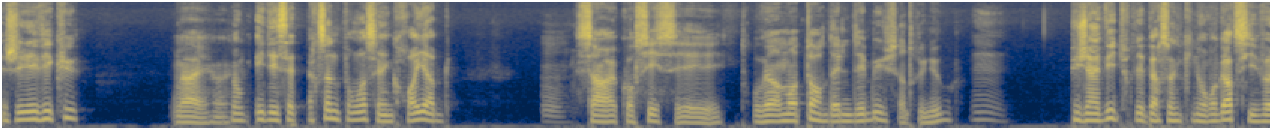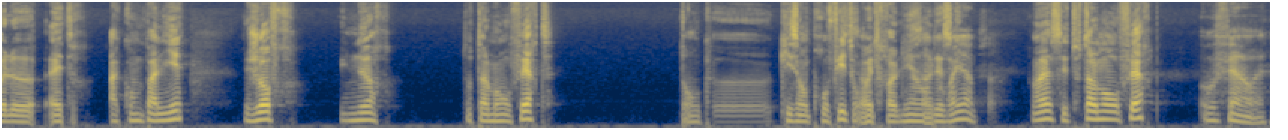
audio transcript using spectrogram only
j'ai vécu. Ouais, ouais. Donc aider cette personne, pour moi, c'est incroyable. C'est un raccourci, c'est trouver un mentor dès le début, c'est un truc de ouf. Puis j'invite toutes les personnes qui nous regardent, s'ils veulent euh, être accompagnés, j'offre une heure totalement offerte. Donc euh, qu'ils en profitent, on va mettre un lien C'est dans incroyable ça. Ouais, c'est totalement offert. Offert, ouais.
